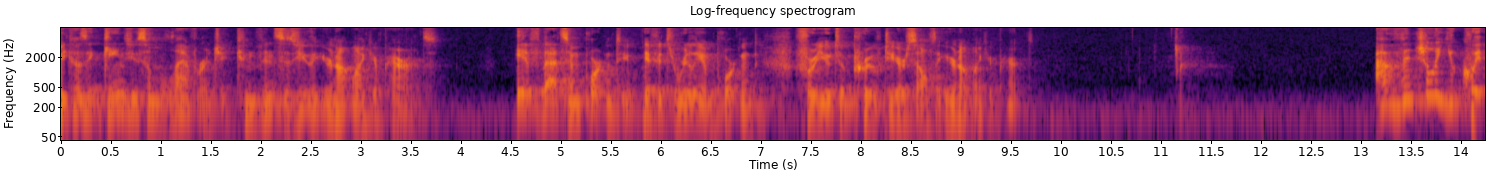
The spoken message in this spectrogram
because it gains you some leverage. It convinces you that you're not like your parents. If that's important to you, if it's really important for you to prove to yourself that you're not like your parents. Eventually, you quit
